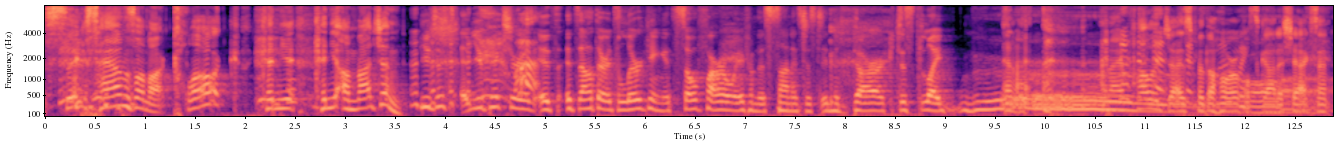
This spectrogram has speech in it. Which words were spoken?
six hands on a clock. Can you can you imagine? you just you picture it. It's it's out there. It's lurking. It's so far away from the sun. It's just in the dark. Just like And I, and I apologize for the horrible Scottish accent,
